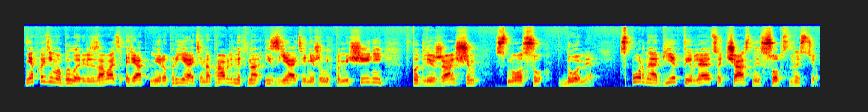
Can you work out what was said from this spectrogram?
необходимо было реализовать ряд мероприятий, направленных на изъятие нежилых помещений подлежащем сносу доме. Спорные объекты являются частной собственностью.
